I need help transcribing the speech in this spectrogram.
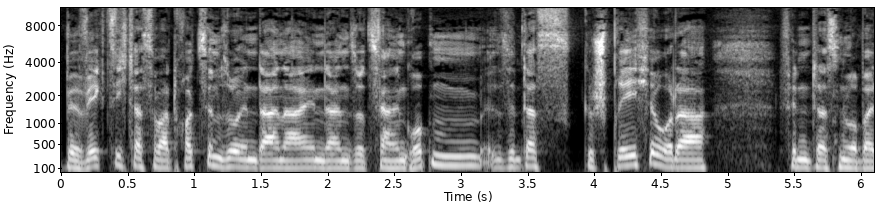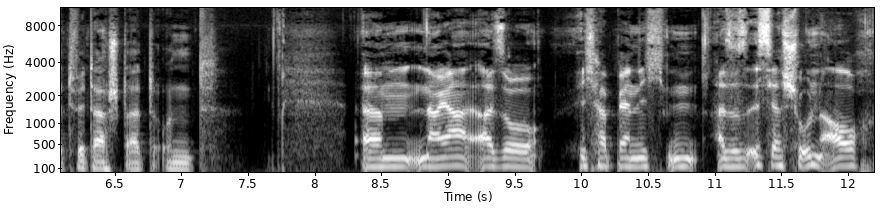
Bewegt sich das aber trotzdem so in deiner, in deinen sozialen Gruppen? Sind das Gespräche oder findet das nur bei Twitter statt und ähm, naja, also ich habe ja nicht, also es ist ja schon auch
